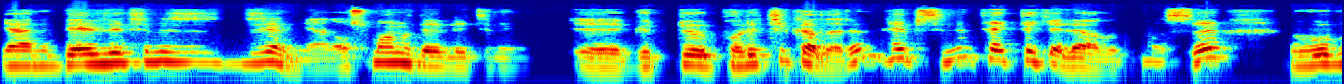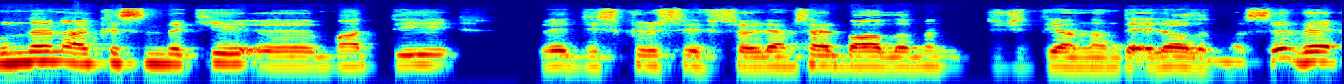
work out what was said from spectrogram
yani devletimizin yani Osmanlı Devleti'nin e, güttüğü politikaların hepsinin tek tek ele alınması ve bunların arkasındaki e, maddi ve diskursif, söylemsel bağlamın ciddi anlamda ele alınması ve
